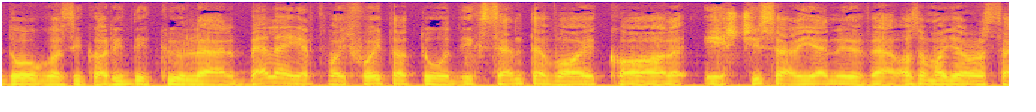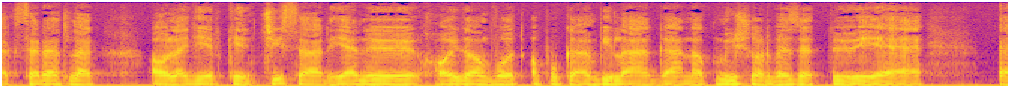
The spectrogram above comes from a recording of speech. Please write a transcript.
dolgozik a ridiküllel, beleért vagy folytatódik Szentevajkal és Csiszár Jenővel, az a Magyarország szeretlek, ahol egyébként Csiszár Jenő hajdan volt apukán világának műsorvezetője, e,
